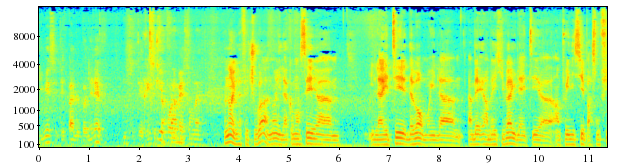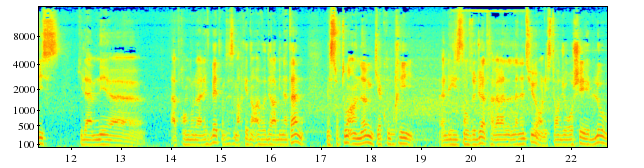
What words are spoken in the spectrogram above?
guillemets, c'était pas le bon élève. C'était risqué pour le maître. Non, il a fait tchouva. Non, il a commencé. euh, il a été. D'abord, bon, il a. Rabbi Akiva, il a été euh, un peu initié par son fils, qui l'a amené euh, à prendre le Aleph-Bet, comme ça c'est marqué dans Avod de Rabbi Nathan. Mais surtout un homme qui a compris euh, l'existence de Dieu à travers la, nature, l'histoire du rocher et de l'eau.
